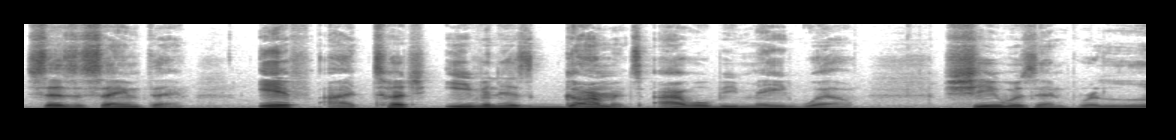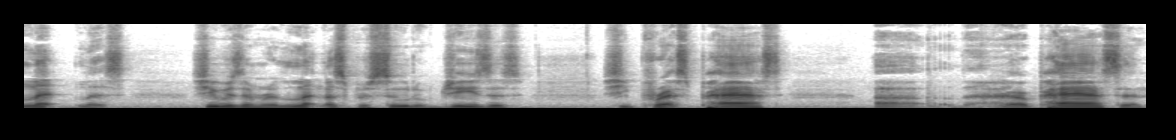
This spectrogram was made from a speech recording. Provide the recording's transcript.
says the same thing. If I touch even his garments, I will be made well. She was in relentless she was in relentless pursuit of Jesus. She pressed past uh, her past and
